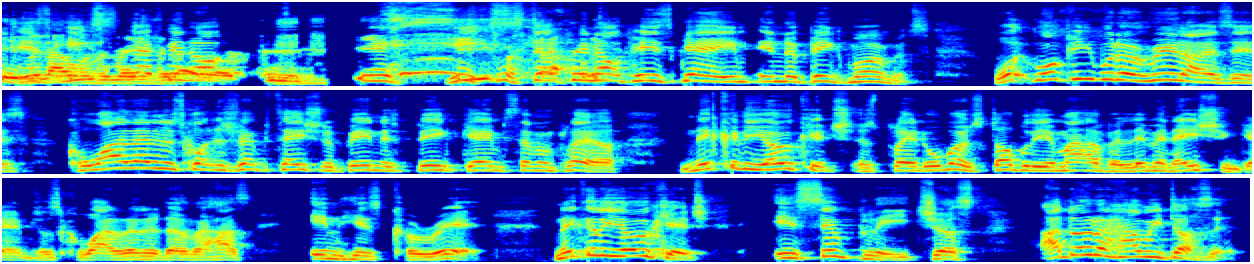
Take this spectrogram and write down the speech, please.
is he's stepping up. he's stepping up his game in the big moments. What what people don't realize is Kawhi Leonard's got this reputation of being this big game seven player. Nikola Jokic has played almost double the amount of elimination games as Kawhi Leonard ever has in his career. Nikola Jokic is simply just I don't know how he does it.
